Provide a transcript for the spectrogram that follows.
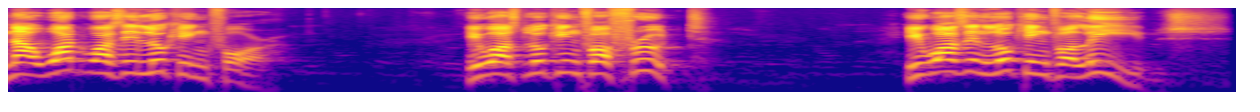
Now, what was he looking for? He was looking for fruit. He wasn't looking for leaves.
